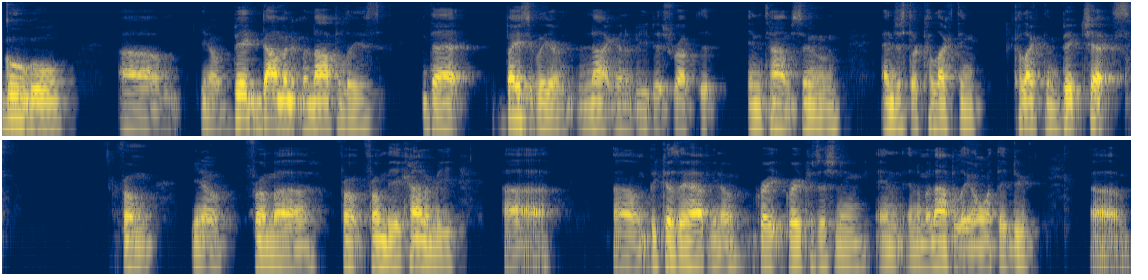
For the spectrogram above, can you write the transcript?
Google, um, you know, big dominant monopolies that basically are not going to be disrupted anytime soon, and just are collecting collecting big checks from you know from uh, from from the economy uh, um, because they have you know great great positioning and, and a monopoly on what they do. Um,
